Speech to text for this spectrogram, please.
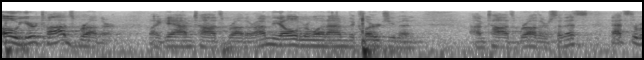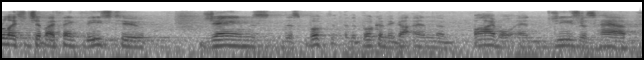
"Oh, you're Todd's brother." Like, yeah, I'm Todd's brother. I'm the older one. I'm the clergyman. I'm Todd's brother. So that's that's the relationship I think these two, James, this book, the book in the in the Bible, and Jesus have.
